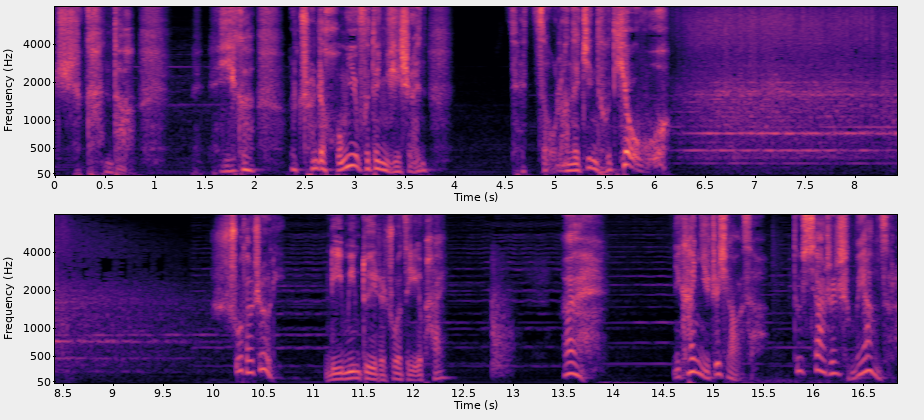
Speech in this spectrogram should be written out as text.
只看到一个穿着红衣服的女人在走廊的尽头跳舞。说到这里，李明对着桌子一拍：“哎，你看你这小子都吓成什么样子了？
